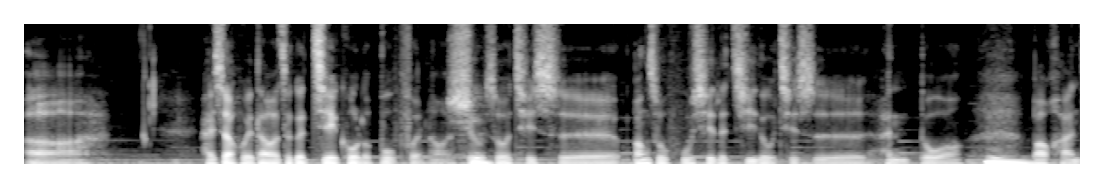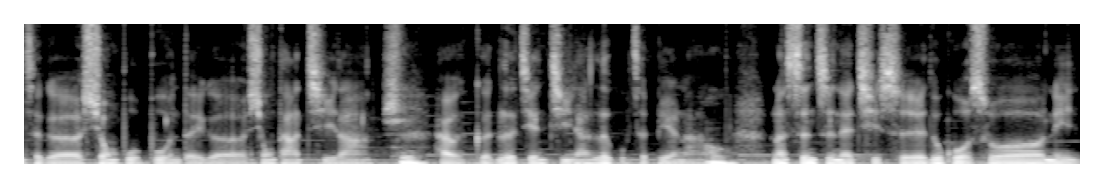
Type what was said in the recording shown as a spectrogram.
呃。还是要回到这个结构的部分哦，就是说，其实帮助呼吸的肌肉其实很多，嗯，包含这个胸部部分的一个胸大肌啦，是，还有个肋间肌啦、肋骨这边啦，哦，那甚至呢，其实如果说你。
